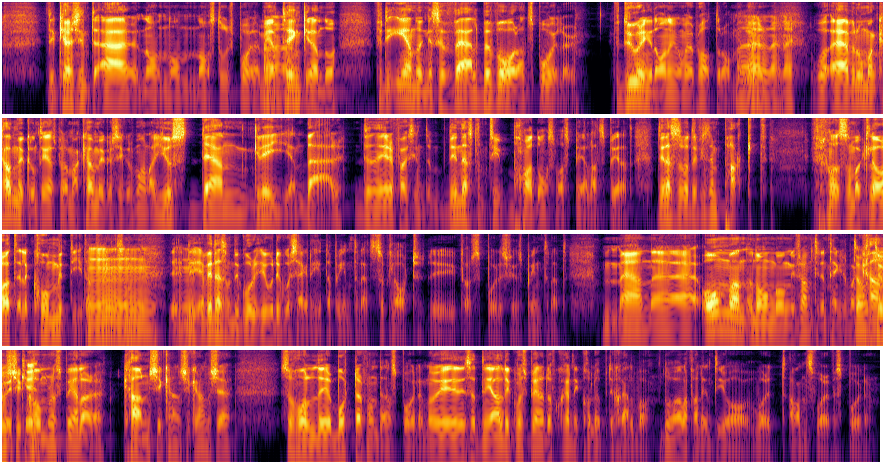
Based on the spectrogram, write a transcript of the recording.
det kanske inte är någon, någon, någon stor spoiler, men jag Nej. tänker ändå, för det är ändå en ganska välbevarad spoiler. För du har ingen aning om vad jag pratar om. Nej, nej, nej. Och även om man kan mycket om tv-spel, man kan mycket om Secret Mana, just den grejen där, den är det faktiskt inte, det är nästan typ bara de som har spelat spelet. Det är nästan så att det finns en pakt för oss som har klarat eller kommit dit. Att Mm, liksom, mm, det- mm. det- Jag vet inte ens om det går, jo det går säkert att hitta på internet såklart, det är ju klart spoilers finns på internet. Men eh, om man någon gång i framtiden tänker att man Don't do kanske it, kommer att spela det, kanske, kanske, kanske, så håll er borta från den spoilern. Och är det så att ni aldrig kommer spela, då kan ni kolla upp det själva. Då har i alla fall inte jag varit ansvarig för spoilern.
